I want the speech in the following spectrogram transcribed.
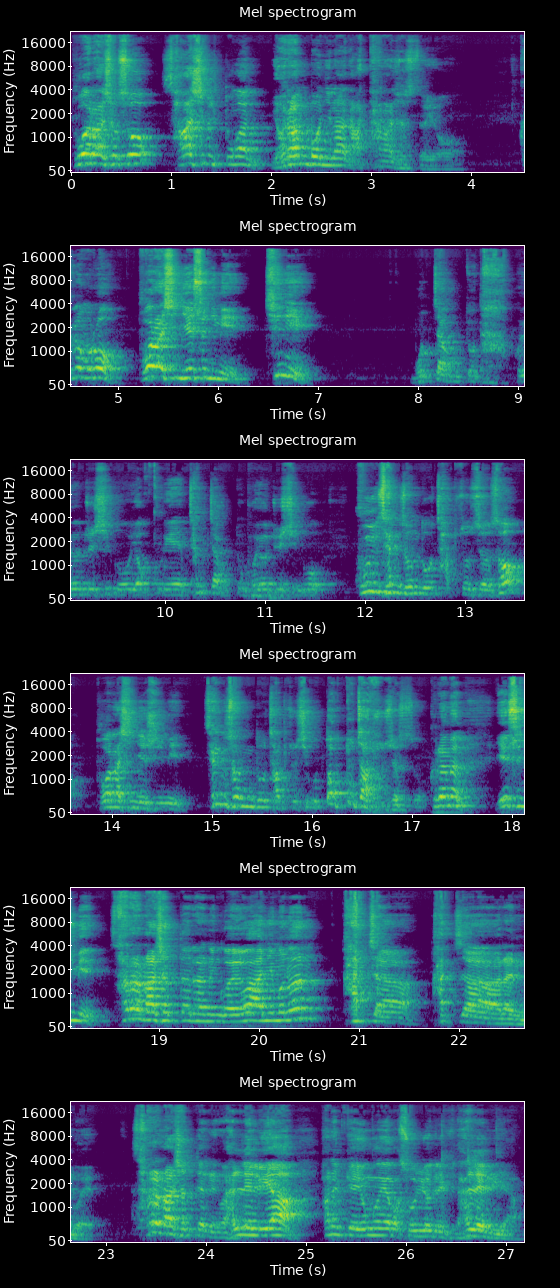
부활하셔서 40일 동안 11번이나 나타나셨어요. 그러므로 부활하신 예수님이 친히 못자국도 다 보여주시고 옆구리에 창자국도 보여주시고 구운 생선도 잡수셔서 부활하신 예수님이 생선도 잡수시고 떡도 잡수셨어. 그러면 예수님이 살아나셨다라는 거예요? 아니면은 가짜 가짜라는 거예요? 살아나셨다는 거예요. 할렐루야. 하나님께 영광의 박수 올려드립니다. 할렐루야.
